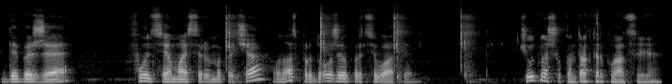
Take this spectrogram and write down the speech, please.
ДБЖ, функція майстер вимикача у нас продовжує працювати. Чутно, що контактор клацає.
